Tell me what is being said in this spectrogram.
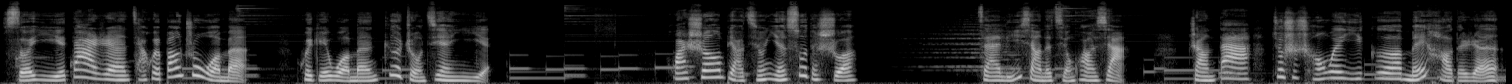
所以大人才会帮助我们，会给我们各种建议。花生表情严肃地说：“在理想的情况下，长大就是成为一个美好的人。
